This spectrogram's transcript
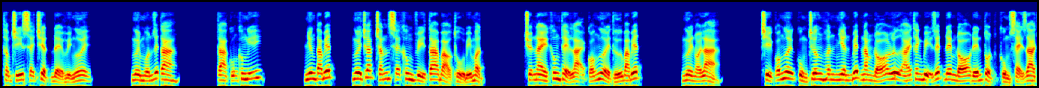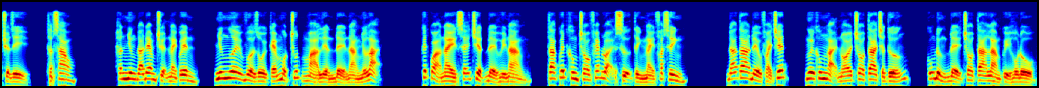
thậm chí sẽ triệt để hủy ngươi. Ngươi muốn giết ta? Ta cũng không nghĩ. Nhưng ta biết ngươi chắc chắn sẽ không vì ta bảo thủ bí mật. Chuyện này không thể lại có người thứ ba biết. Ngươi nói là, chỉ có ngươi cùng trương hân nhiên biết năm đó lữ ái thanh bị giết đêm đó đến tột cùng xảy ra chuyện gì, thật sao? Hân nhưng đã đem chuyện này quên, nhưng ngươi vừa rồi kém một chút mà liền để nàng nhớ lại. Kết quả này sẽ triệt để hủy nàng, ta quyết không cho phép loại sự tình này phát sinh. Đã ta đều phải chết, ngươi không ngại nói cho ta trần tướng, cũng đừng để cho ta làm quỷ hồ đồ.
